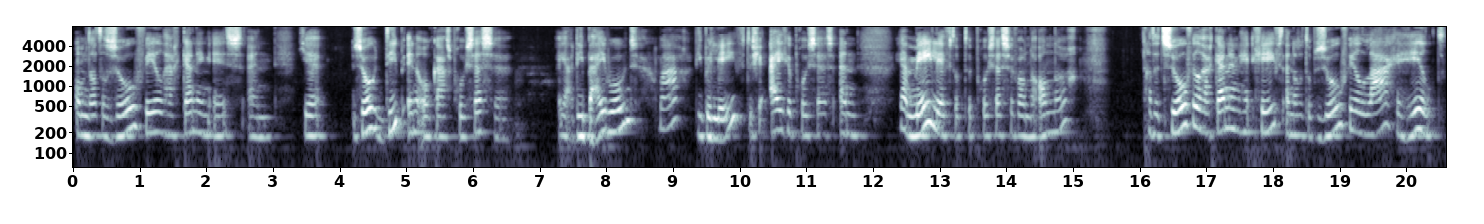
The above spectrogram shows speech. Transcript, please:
omdat er zoveel herkenning is en je zo diep in elkaars processen ja, die bijwoont, zeg maar, die beleeft. Dus je eigen proces en ja, meeleeft op de processen van de ander. Dat het zoveel herkenning geeft en dat het op zoveel lagen heelt.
